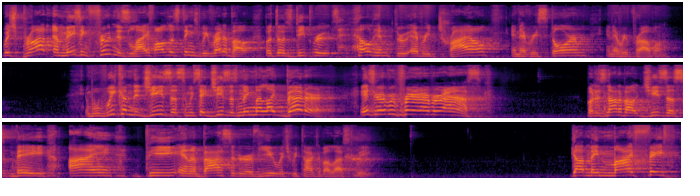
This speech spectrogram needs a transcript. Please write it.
which brought amazing fruit in his life, all those things we read about, but those deep roots held him through every trial and every storm and every problem. And when we come to Jesus and we say, Jesus, make my life better, answer every prayer I ever ask. But it's not about Jesus, may I be an ambassador of you, which we talked about last week. God, may my faith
